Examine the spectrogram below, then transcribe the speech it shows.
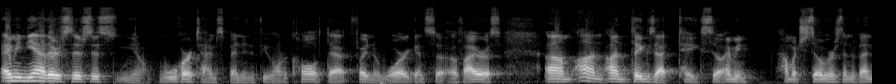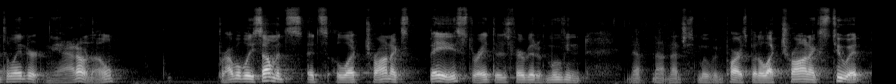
I mean, yeah, there's there's this you know wartime spending, if you want to call it that, fighting a war against a, a virus, um, on on things that take. So I mean, how much silver's in a ventilator? Yeah, I don't know. Probably some. It's it's electronics based, right? There's a fair bit of moving, not not, not just moving parts, but electronics to it.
